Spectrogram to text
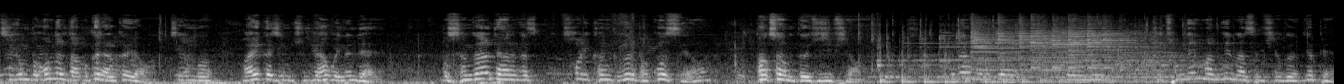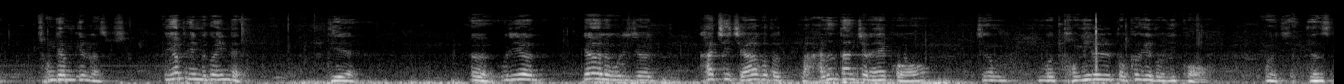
지금도 오늘도 한번 그래 할 거예요. 지금 뭐 마이크 지금 준비하고 있는데 뭐 선거할 때 하는 거 소리 큰 그걸 바꾸었어요. 박수 한번 더 주십시오. 그 다음 우리 저, 저 우리 저 총장님 한번 일어나십시오. 그 옆에 총장 한번 일어나십시오. 그 옆에 있는 거 있네. 뒤에. 어, 우리 여, 여는 우리 저 같이 저하고도 많은 단체를 했고 지금 뭐 통일도 거기도 있고 뭐 연습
